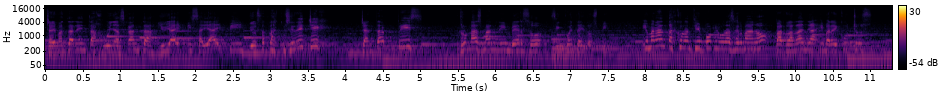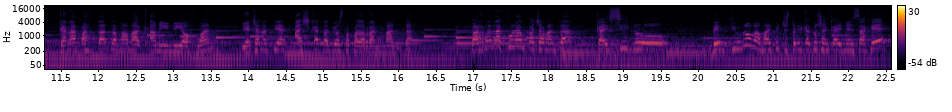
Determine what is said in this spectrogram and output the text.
Chaymanta ninta huñasganta, yuyaypi, sayaypi, Dios tatas kusidechig, chantapis, runas man nin verso 52 pi. Y manantas con tiempo unas hermano, parlanaña y maraicuchus, canapas tata mama amini Juan, y achanatian ashkata Dios pa palabran manta. Parlana kunan pachamanta, kay siglo 21 mamay pichus predica kuchan kay mensaje,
